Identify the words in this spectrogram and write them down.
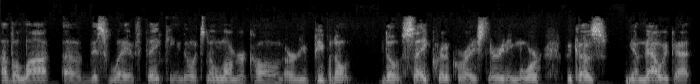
of a lot of this way of thinking, though it's no longer called, or people don't don't say critical race theory anymore because you know now we've got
